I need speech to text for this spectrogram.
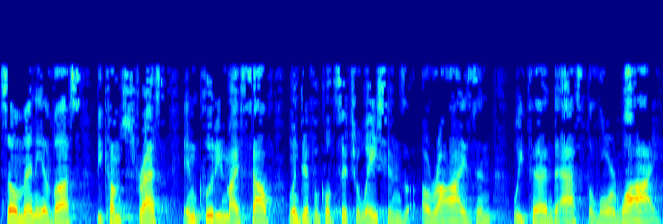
So many of us become stressed, including myself, when difficult situations arise and we tend to ask the Lord, why?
